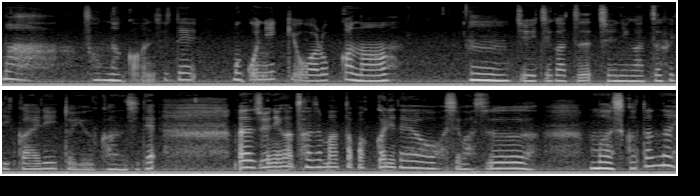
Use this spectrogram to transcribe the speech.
まあそんな感じでもこ日記終わろっかな。うん11月12月振り返りという感じで。まだ12月始まったばっかりだよ。師走。まあ仕方ない。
